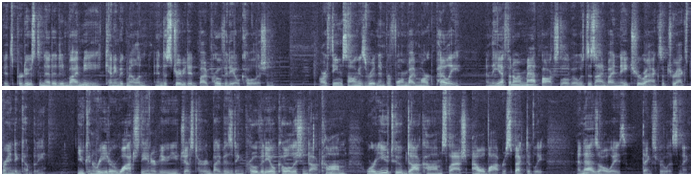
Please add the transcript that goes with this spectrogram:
It's produced and edited by me, Kenny McMillan, and distributed by Pro Video Coalition. Our theme song is written and performed by Mark Pelly, and the FNR Matbox logo was designed by Nate Truax of Truax Branding Company. You can read or watch the interview you just heard by visiting provideocoalition.com or youtube.com slash owlbot respectively. And as always, thanks for listening.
